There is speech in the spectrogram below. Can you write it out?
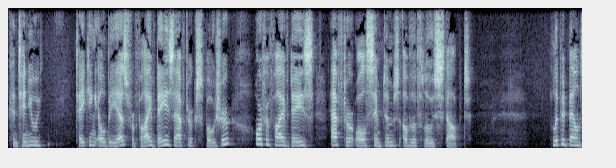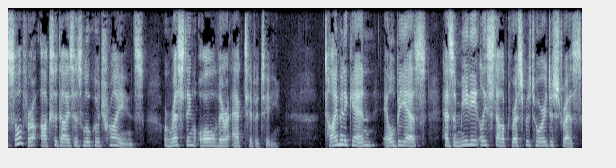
Continue taking LBS for 5 days after exposure or for 5 days after all symptoms of the flu stopped. Lipid bound sulfur oxidizes leukotrienes, arresting all their activity. Time and again, LBS has immediately stopped respiratory distress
